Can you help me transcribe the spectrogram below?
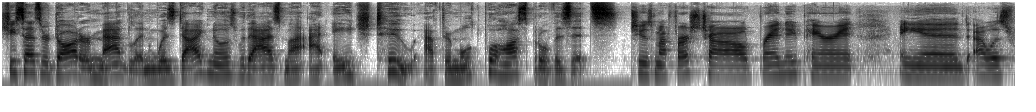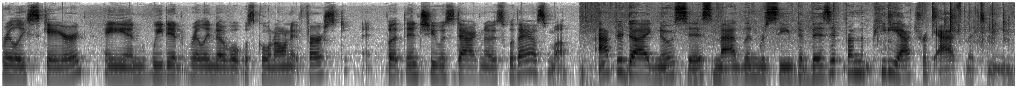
She says her daughter, Madeline, was diagnosed with asthma at age two after multiple hospital visits. She was my first child, brand new parent, and I was really scared and we didn't really know what was going on at first but then she was diagnosed with asthma. After diagnosis, Madeline received a visit from the pediatric asthma team.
